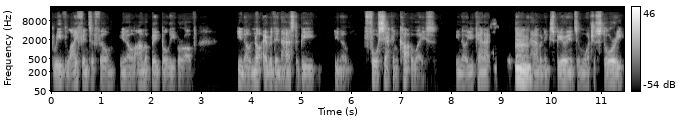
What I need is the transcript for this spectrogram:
breathe life into film. You know, I'm a big believer of, you know, not everything has to be, you know, four second cutaways. You know, you can actually mm. have an experience and watch a story,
